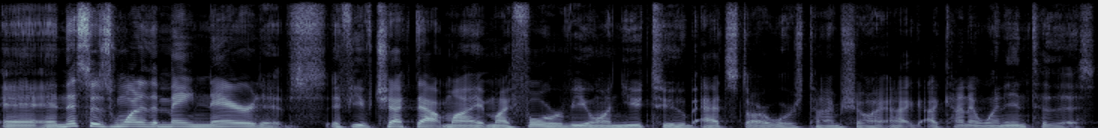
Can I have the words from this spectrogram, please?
and, this is one of the main narratives. If you've checked out my my full review on YouTube at Star Wars Time Show, I, I, I kind of went into this.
